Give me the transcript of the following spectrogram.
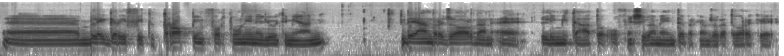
Uh, Blake Griffith, troppi infortuni negli ultimi anni. DeAndre Jordan è limitato offensivamente perché è un giocatore che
